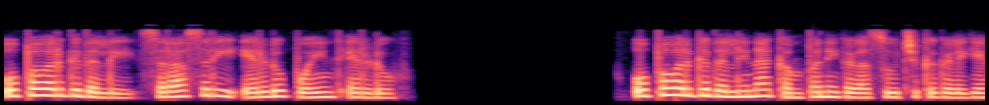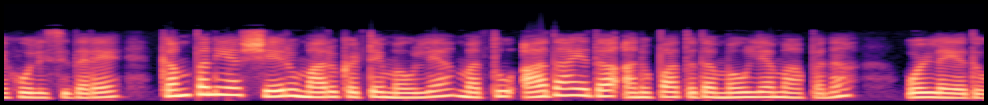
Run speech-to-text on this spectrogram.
ಉಪವರ್ಗದಲ್ಲಿ ಸರಾಸರಿ ಎರಡು ಪಾಯಿಂಟ್ ಎರಡು. ಉಪವರ್ಗದಲ್ಲಿನ ಕಂಪನಿಗಳ ಸೂಚಕಗಳಿಗೆ ಹೋಲಿಸಿದರೆ ಕಂಪನಿಯ ಷೇರು ಮಾರುಕಟ್ಟೆ ಮೌಲ್ಯ ಮತ್ತು ಆದಾಯದ ಅನುಪಾತದ ಮೌಲ್ಯಮಾಪನ ಒಳ್ಳೆಯದು,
